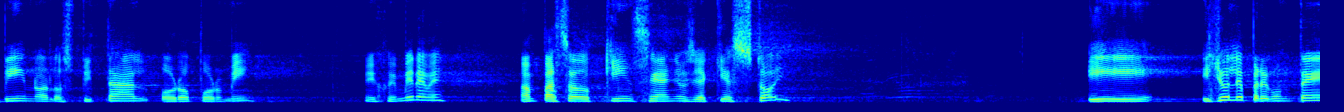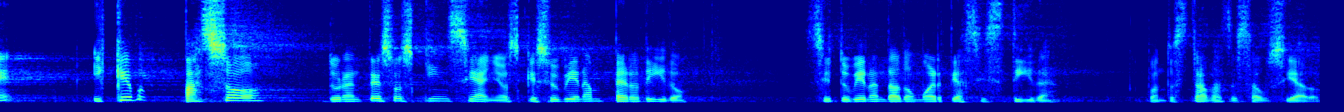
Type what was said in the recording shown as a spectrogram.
vino al hospital, oró por mí. Me dijo, y míreme, han pasado 15 años y aquí estoy. Y, y yo le pregunté, ¿y qué pasó durante esos 15 años que se hubieran perdido si te hubieran dado muerte asistida cuando estabas desahuciado?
